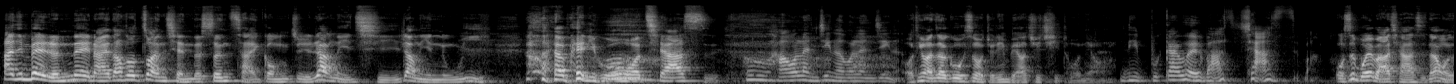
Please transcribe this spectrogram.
它已经被人类拿来当做赚钱的生财工具，让你骑，让你奴役，还要被你活活掐死。哦，哦，好，我冷静了，我冷静了。我听完这个故事，我决定不要去骑鸵鸟了。你不该会把它掐死吧？我是不会把它掐死，但我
